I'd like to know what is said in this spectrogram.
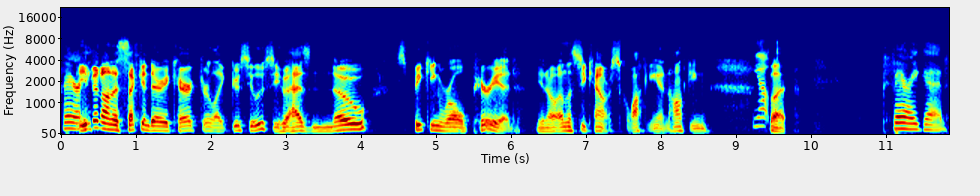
Very. Even on a secondary character like Goosey Loosey, who has no speaking role, period. You know, unless you count squawking and honking. Yep. But Very good.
